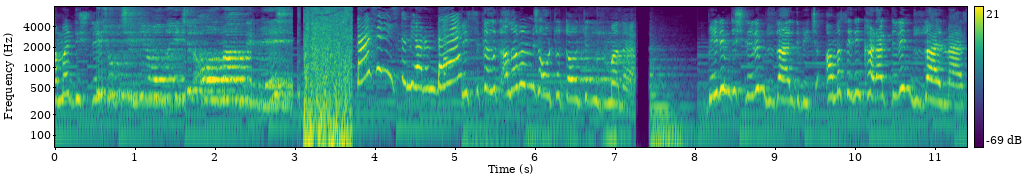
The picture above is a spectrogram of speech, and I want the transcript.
ama dişleri çok çirkin olduğu için olmaz demiş. Ben seni istemiyorum be. Vesikalık alamamış ortodonti uzmanı. Benim dişlerim düzeldi biç ama senin karakterin düzelmez.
